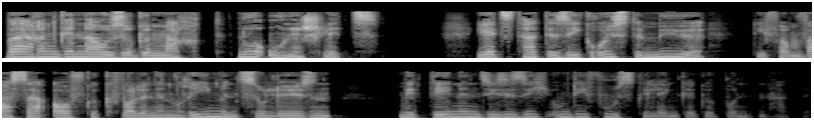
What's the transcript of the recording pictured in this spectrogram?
waren genauso gemacht, nur ohne Schlitz. Jetzt hatte sie größte Mühe, die vom Wasser aufgequollenen Riemen zu lösen, mit denen sie sie sich um die Fußgelenke gebunden hatte.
